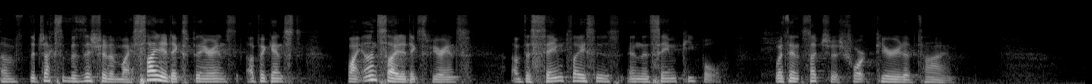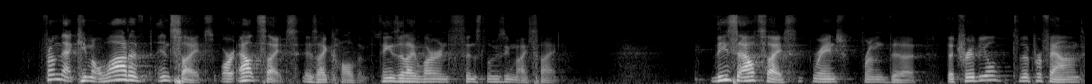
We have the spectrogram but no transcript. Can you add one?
of the juxtaposition of my sighted experience up against my unsighted experience of the same places and the same people within such a short period of time. From that came a lot of insights, or outsights, as I call them, things that I learned since losing my sight. These outsights range from the, the trivial to the profound,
